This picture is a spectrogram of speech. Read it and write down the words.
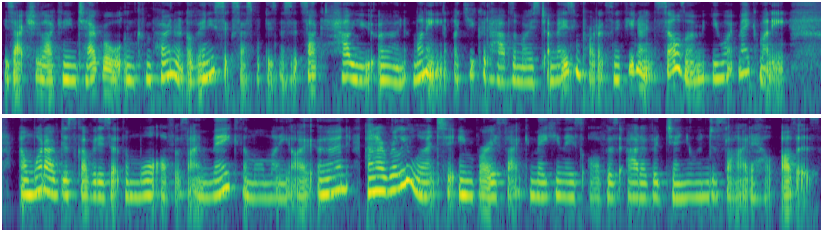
is actually like an integral and component of any successful business. It's like how you earn money. Like you could have the most amazing products, and if you don't sell them, you won't make money. And what I've discovered is that the more offers I make, the more money I earn. And I really learned to embrace like making these offers out of a genuine desire to help others.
